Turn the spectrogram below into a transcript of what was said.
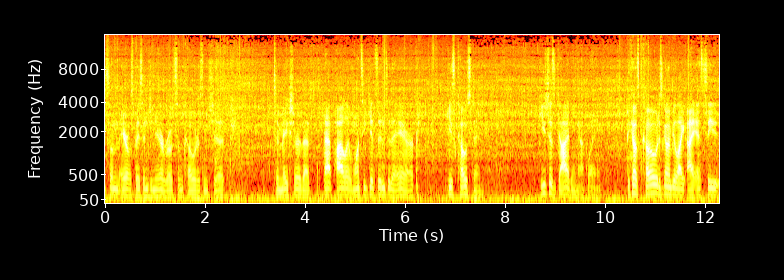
some aerospace engineer wrote some code or some shit to make sure that that pilot, once he gets into the air, he's coasting. He's just guiding that plane because code is going to be like I see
